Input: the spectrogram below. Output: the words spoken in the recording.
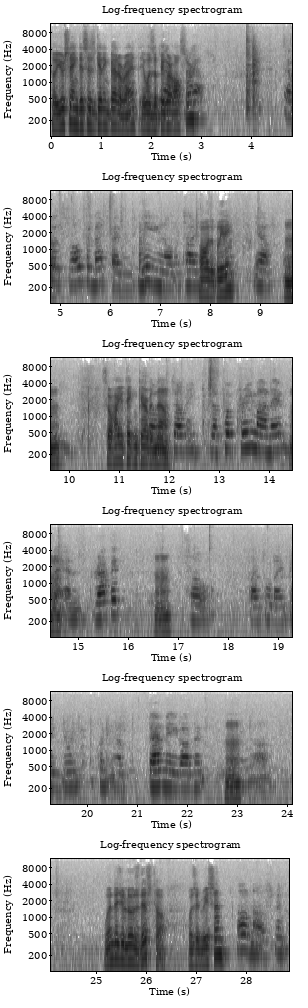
So you're saying this is getting better, right? It was a bigger Yeah, ulcer? Yeah. It was opened up and bleeding all the time. Oh, is it bleeding? Yeah. Mm-hmm. So how are you taking care of it So now? told to put cream on it Uh-huh. and wrap it, Uh-huh. so that's what I've been doing, putting a Band-Aid on it. Uh-huh. And, uh, When did you lose this toe? Was it recent? Oh, no, it's been,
